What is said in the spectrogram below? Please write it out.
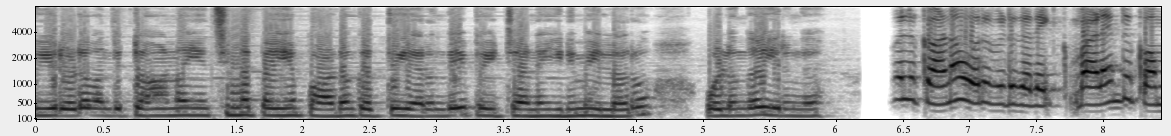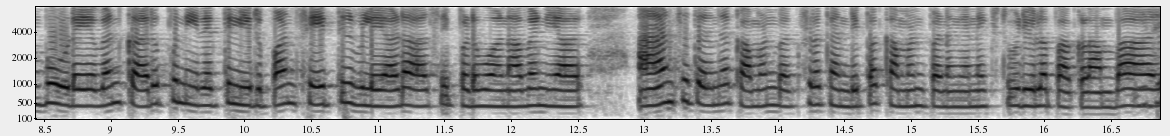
உயிரோட வந்துட்டான் ஆனா என் சின்ன பையன் பாடம் கத்து இறந்தே போயிட்டானே இனிமே எல்லாரும் ஒழுங்கா இருங்க. வளைந்து கொம்பு உடையவன் கருப்பு நிறத்தில் இருப்பான். சேர்த்து விளையாட ஆசைப்படுவான். அவன் யார்? ஆன்சர் தெரிஞ்ச கமெண்ட் பாக்ஸ்ல கண்டிப்பா கமெண்ட் பண்ணுங்க. நெக்ஸ்ட் வீடியோல பார்க்கலாம். பாய்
